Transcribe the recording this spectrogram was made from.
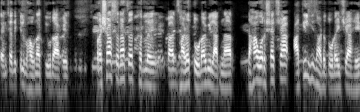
त्यांच्या देखील भावना तीव्र आहेत. प्रशासनाचं ठरलंय का झाडं तोडावी लागणार? दहा वर्षाच्या आतील ही झाडं तोडायची आहे.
